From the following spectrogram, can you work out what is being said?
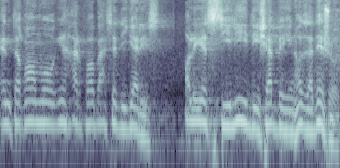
انتقام و این حرفها بحث دیگری است. حالا یه سیلی دیشب به اینها زده شد.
